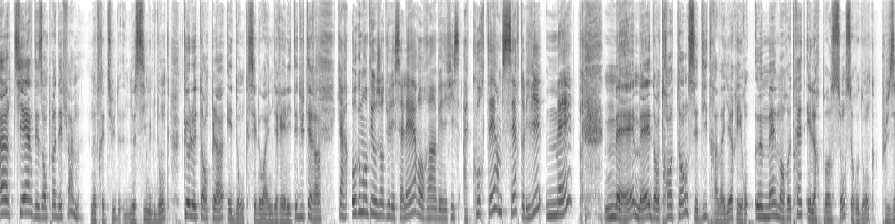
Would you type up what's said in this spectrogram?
un tiers des emplois des femmes. Notre étude ne simule donc que le temps plein et donc s'éloigne des réalités du terrain. Car augmenter aujourd'hui les salaires aura un bénéfice à court terme, certes, Olivier, mais Mais, mais, dans 30 ans, ces dix travailleurs iront eux-mêmes en retraite et leurs pensions seront donc plus.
